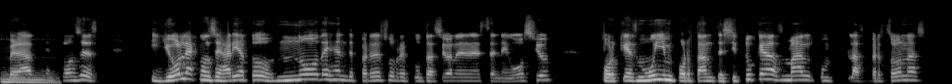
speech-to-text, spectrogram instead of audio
¿verdad? Mm. Entonces, y yo le aconsejaría a todos, no dejen de perder su reputación en este negocio porque es muy importante. Si tú quedas mal con las personas,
